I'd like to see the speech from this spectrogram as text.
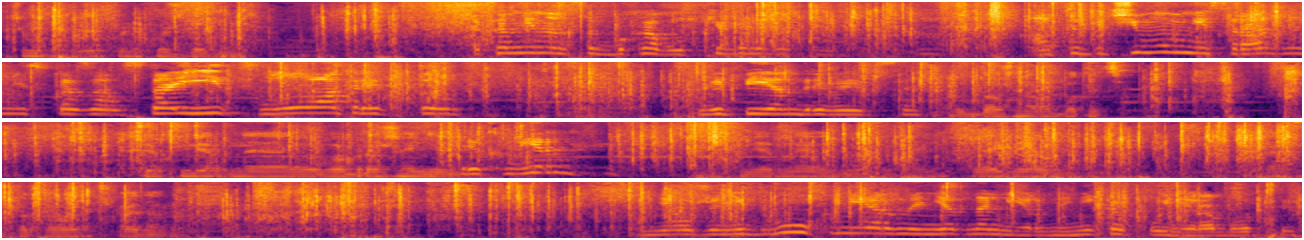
Почему ты не хочешь загнуть? Так а мне надо, чтобы боковушки были. А ты почему мне сразу не сказал? Стоит, смотрит тут. Выпендривается. Тут должно работать трехмерное воображение. Трехмерный. Трехмерное воображение твоей голове. Как запаковать подарок? У меня уже ни двухмерный, ни одномерный, никакой не работает.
